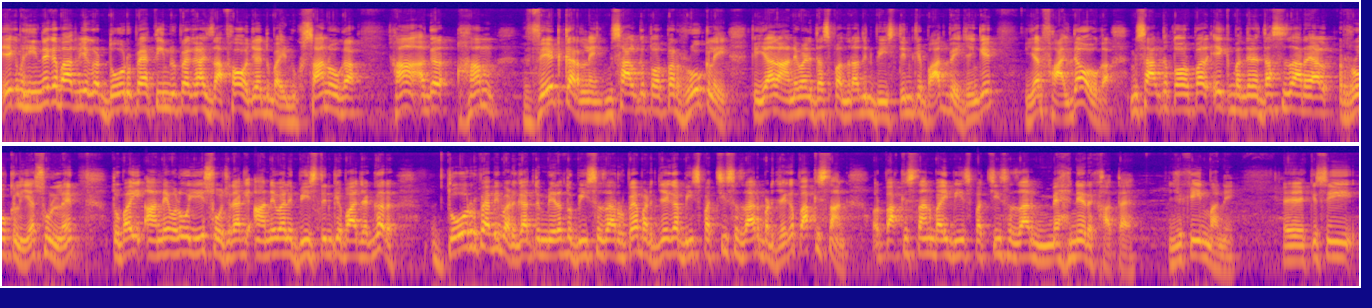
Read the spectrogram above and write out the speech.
एक महीने के बाद भी अगर दो रुपये तीन रुपये का इजाफा हो जाए तो भाई नुकसान होगा। हाँ अगर हम वेट कर लें, मिसाल के तौर पर रोक लें कि यार आने वाले दस पंद्रह दिन, बीस दिन के बाद भेजेंगे, यार फ़ायदा होगा। मिसाल के तौर पर एक बंदे ने दस हज़ार रियाल रोक लिया, सुन लें तो भाई आने वाले वो ये सोच रहा है कि आने वाले बीस दिन के बाद अगर दो रुपया भी बढ़ गया तो मेरा तो बीस हज़ार रुपया बढ़ जाएगा बीस पच्चीस हज़ार बढ़ जाएगा पाकिस्तान। और पाकिस्तान भाई बीस पच्चीस हज़ार महीने रखाता है, यकीन माने। किसी,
